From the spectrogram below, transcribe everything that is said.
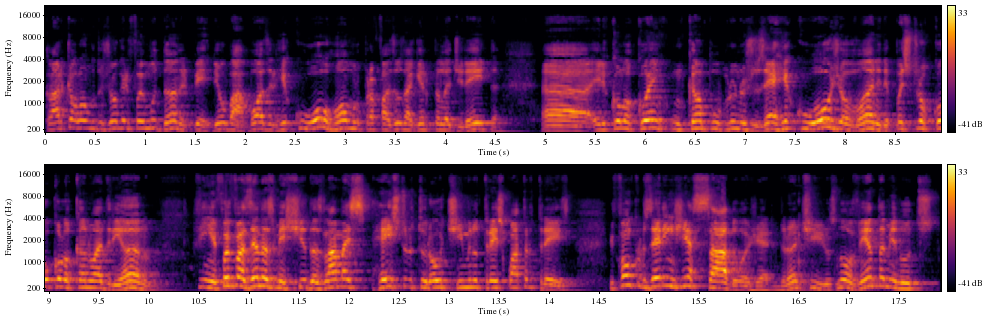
Claro que ao longo do jogo ele foi mudando, ele perdeu o Barbosa, ele recuou o Rômulo para fazer o zagueiro pela direita, uh, ele colocou em, em, campo o Bruno José, recuou o Giovani, depois trocou colocando o Adriano. Enfim, ele foi fazendo as mexidas lá, mas reestruturou o time no 3-4-3. E foi um Cruzeiro engessado, Rogério, durante os 90 minutos.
